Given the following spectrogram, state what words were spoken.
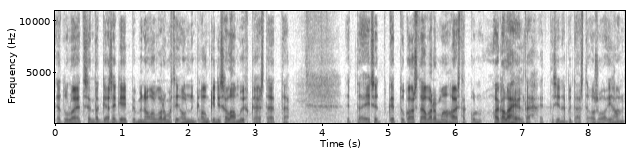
ja tulee, että sen takia se keippiminen on varmasti on, onkin niin salamyhkäistä, että, että ei se kettukaan sitä varmaan haista kuin aika läheltä, että siinä pitää sitten osua ihan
